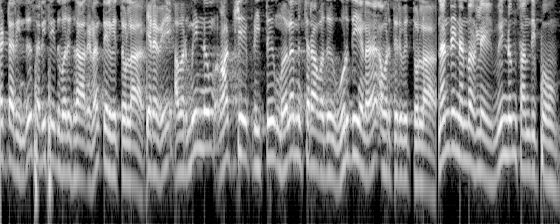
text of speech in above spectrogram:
கேட்டறிந்து சரி செய்து வருகிறார் என தெரிவித்துள்ளார். எனவே அவர் மீண்டும் ஆட்சியை பிடித்து முதலமைச்சராவது உறுதி என அவர் தெரிவித்துள்ளார். நன்றி நண்பர்களே மீண்டும் சந்திப்போம்.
